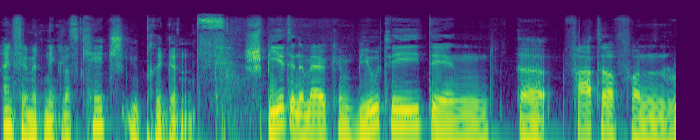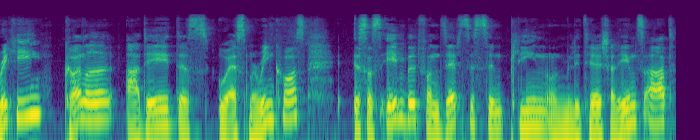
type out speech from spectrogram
Ein Film mit Nicolas Cage übrigens. Spielt in American Beauty den äh, Vater von Ricky, Colonel AD des US Marine Corps, ist das Ebenbild von Selbstdisziplin und militärischer Lebensart,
